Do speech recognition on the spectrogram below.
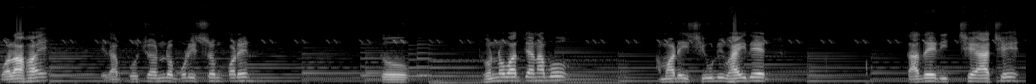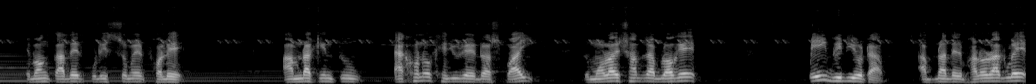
বলা হয়। এরা প্রচণ্ড পরিশ্রম করেন। তো ধন্যবাদ জানাব আমার এই শিউলি ভাইদের। তাদের ইচ্ছে আছে এবং তাদের পরিশ্রমের ফলে আমরা কিন্তু এখনও খেজুরের রস পাই। তো মলয় সাঁতরা ব্লগে এই ভিডিওটা আপনাদের ভালো লাগলে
